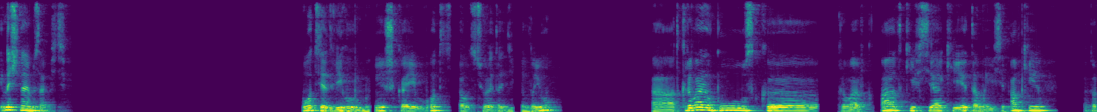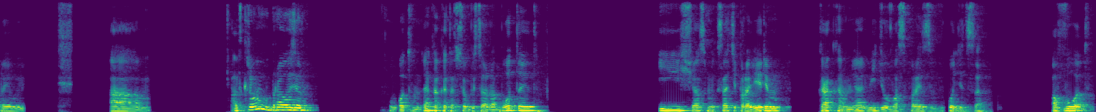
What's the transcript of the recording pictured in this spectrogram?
И начинаем запись. Вот я двигаю мышкой, вот я вот все это делаю. А, открываю пуск, э, открываю вкладки всякие, это мои все папки, которые вы а, Открываю браузер. Вот у меня как это все быстро работает. И сейчас мы, кстати, проверим, как у меня видео воспроизводится. А вот,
